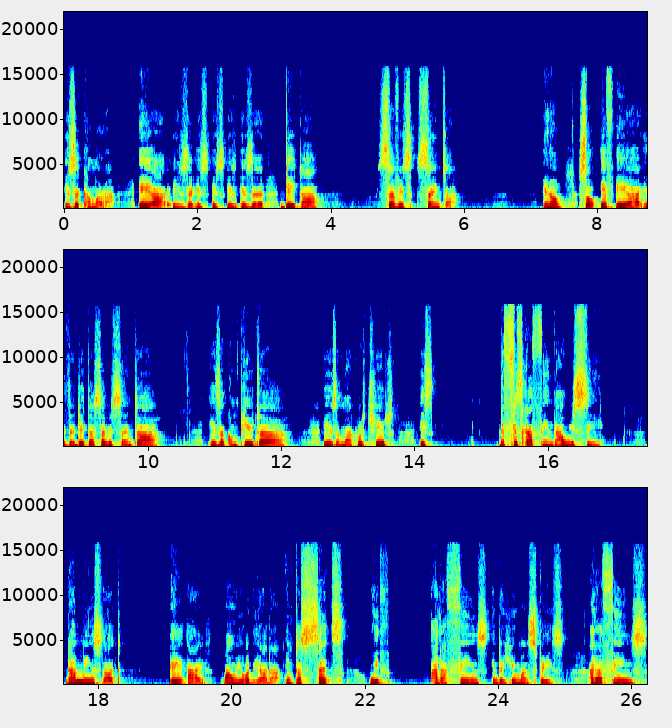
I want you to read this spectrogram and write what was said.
is a camera. AI is a, is, is, is, is a data service center. You know, so if AI is a data service center, is a computer, is a microchip, is the physical thing that we see, that means that AI, one way or the other, intersects with other things in the human space, other things in, in,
